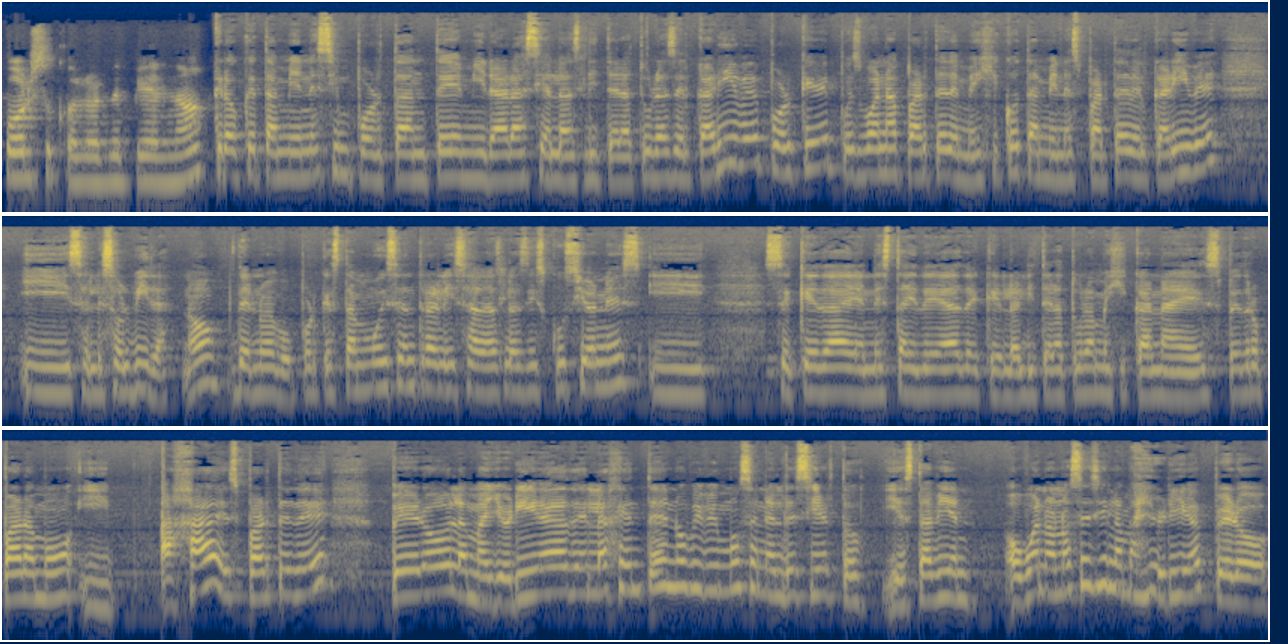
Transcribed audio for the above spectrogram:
por su color de piel, ¿no? Creo que también es importante mirar hacia las literaturas del Caribe porque pues buena parte de México también es parte del Caribe y se les olvida, ¿no? De nuevo, porque están muy centralizadas las discusiones y se queda en esta idea de que la literatura mexicana es Pedro Páramo y ajá, es parte de, pero la mayoría de la gente no vivimos en el desierto y está bien. O bueno, no sé si la mayoría, pero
